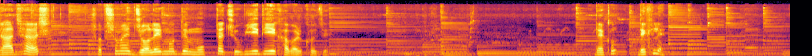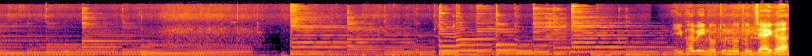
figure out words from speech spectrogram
রাজহাঁস সবসময় জলের মধ্যে মুখটা চুবিয়ে দিয়ে খাবার খোঁজে। দেখো, দেখলে? এইভাবেই নতুন নতুন জায়গা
